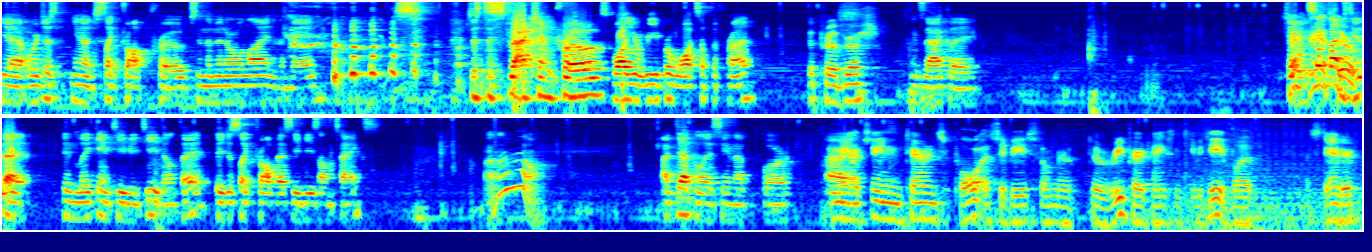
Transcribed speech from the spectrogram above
Yeah, or just you know, just like drop probes in the mineral line in the main. just distraction probes while your reaver walks up the front. the probe rush. Exactly. So Terrans we're sometimes do that in late game TVT, don't they? They just like drop SCVs on tanks. I don't know. I've definitely seen that before. All I mean, right. I've seen Terrans pull SCVs from the, the repair tanks in TVT, but that's standard.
